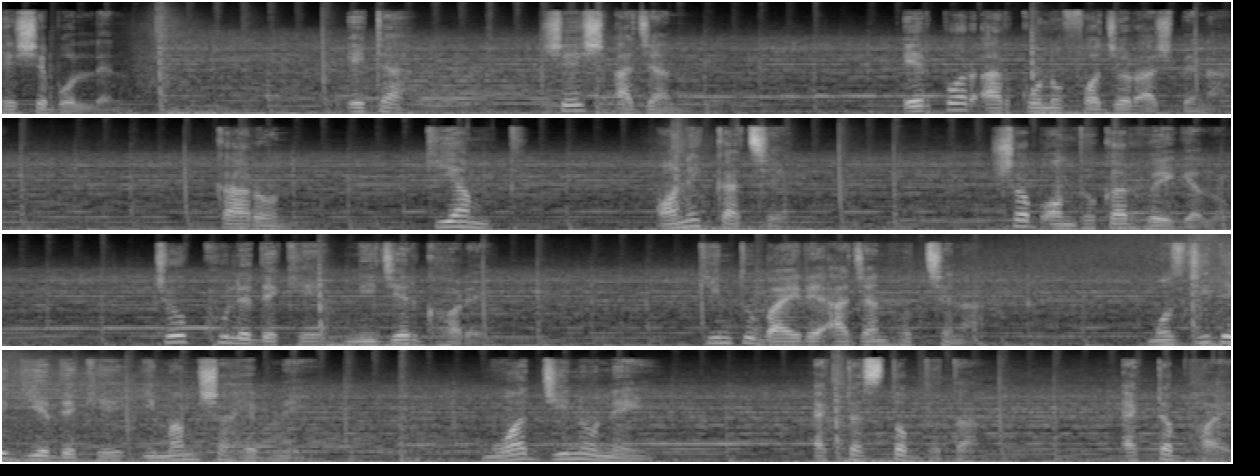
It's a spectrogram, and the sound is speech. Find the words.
হেসে বললেন, এটা শেষ আজান। এরপর আর কোনো ফজর আসবে না। কারণ কিয়ামত অনেক কাছে। সব অন্ধকার হয়ে গেল। চোখ খুলে দেখে নিজের ঘরে। কিন্তু বাইরে আজান হচ্ছে না। মসজিদে গিয়ে দেখে ইমাম সাহেব নেই। মুয়াজ্জিনও নেই। একটা স্তব্ধতা, একটা ভয়।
